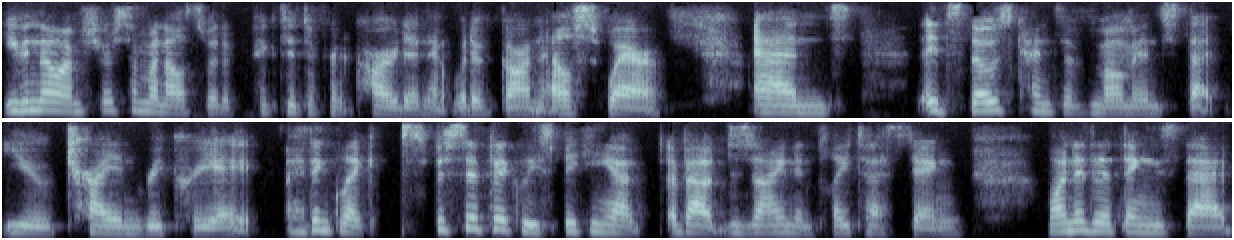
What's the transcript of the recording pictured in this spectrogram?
even though I'm sure someone else would have picked a different card and it would have gone elsewhere. And it's those kinds of moments that you try and recreate. I think, like specifically speaking out about design and playtesting, one of the things that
